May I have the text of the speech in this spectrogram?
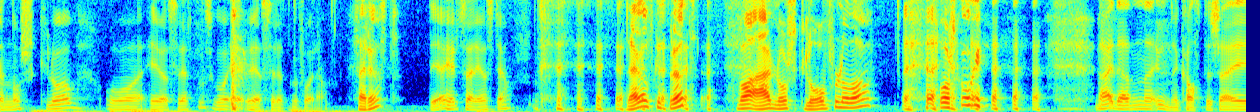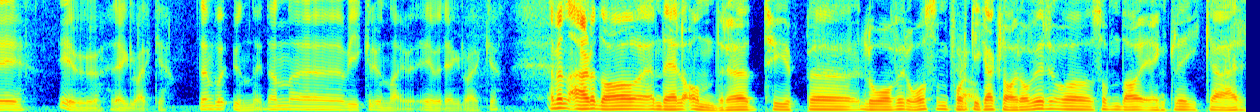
en norsk lov og EØS-retten, så går EØS-retten foran. Seriøst? Det er helt seriøst, ja. Det er ganske sprøtt. Hva er norsk lov for noe da? Årskog? Nei, den underkaster seg EU-regelverket. Den går under. Den uh, viker unna EU-regelverket. Men er det da en del andre type lover også som folk Ja. ikke er klar over, og som da egentlig ikke er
